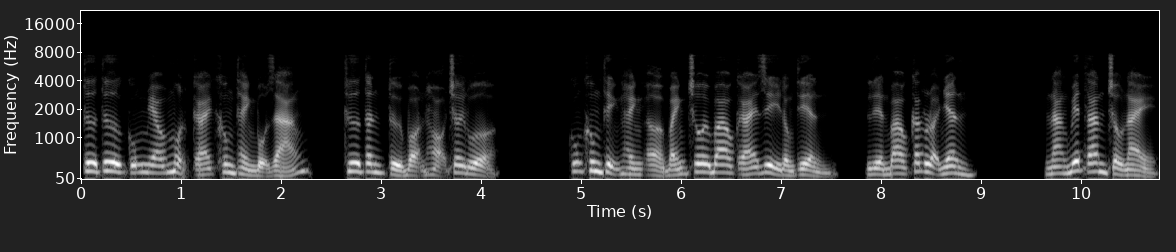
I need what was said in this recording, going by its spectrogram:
tư tư cũng méo một cái không thành bộ dáng, Thư Tân từ bọn họ chơi đùa. Cũng không thịnh hành ở bánh trôi bao cái gì đồng tiền, liền bao các loại nhân. Nàng biết ăn trầu này,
